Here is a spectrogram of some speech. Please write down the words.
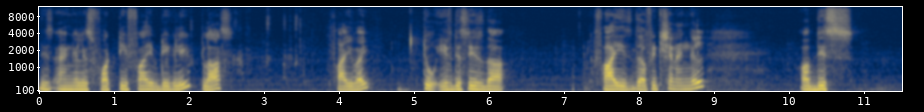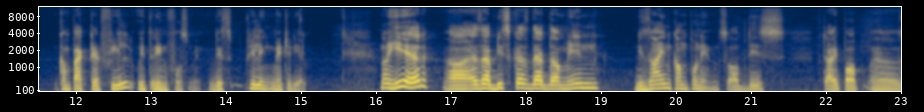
this angle is 45 degree plus phi by 2. If this is the phi is the friction angle of this compacted field with reinforcement, this filling material. Now, here uh, as I have discussed that the main design components of this type of uh,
